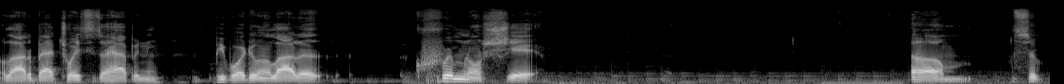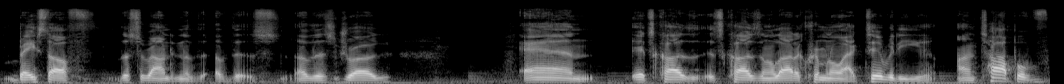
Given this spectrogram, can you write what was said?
A lot of bad choices are happening. People are doing a lot of criminal shit. Um, so based off the surrounding of, of this of this drug, and it's cause it's causing a lot of criminal activity on top of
